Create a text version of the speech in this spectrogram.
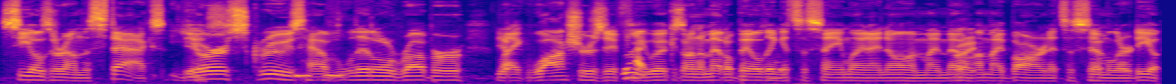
seals around the stacks, your screws have little rubber like washers, if Right. you would, because on a metal building it's the same way. And I know on my metal, Right. on my barn it's a similar deal.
